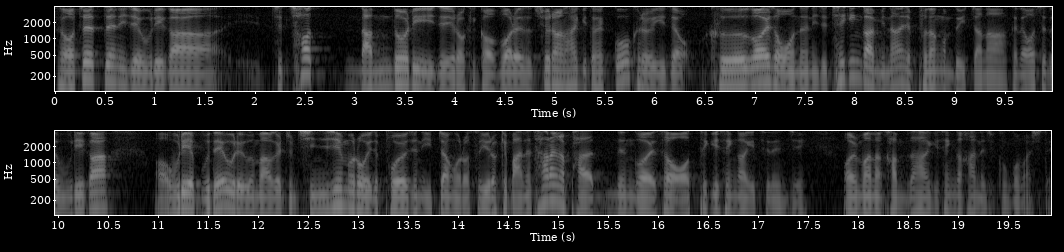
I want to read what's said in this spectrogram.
그 어쨌든 이제 우리가 이제 첫 남돌이 이제 이렇게 거벌에서 출연하기도 했고 그리고 이제 그거에서 오는 이제 책임감이나 이제 부담감도 있잖아. 근데 어쨌든 우리가 어, 우리의 무대, 우리의 음악을 좀 진심으로 이제 보여주는 입장으로서 이렇게 많은 사랑을 받는 거에서 어떻게 생각이 드는지 얼마나 감사하게 생각하는지 궁금하시대.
